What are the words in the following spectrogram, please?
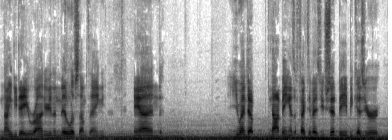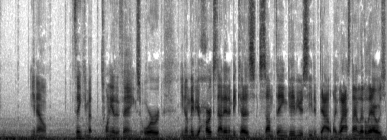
90 day run, or you're in the middle of something, and you end up not being as effective as you should be because you're, you know, thinking about 20 other things or you know maybe your heart's not in it because something gave you a seed of doubt. Like last night literally i was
